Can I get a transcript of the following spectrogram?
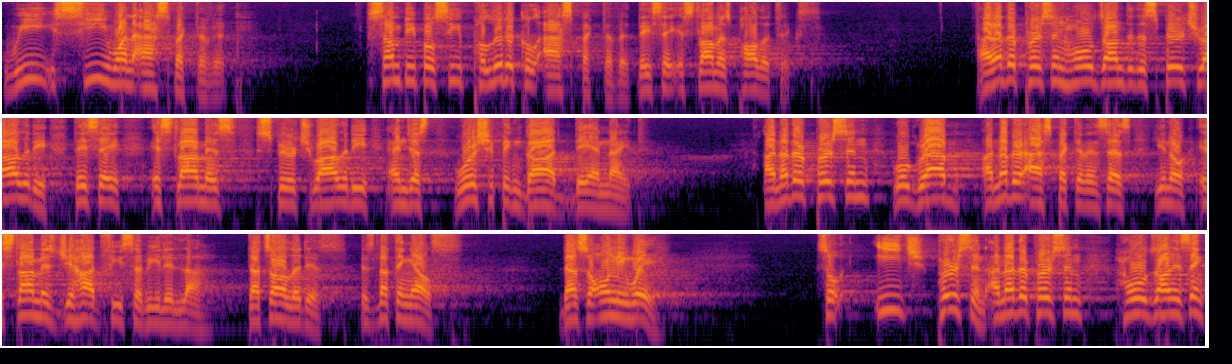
we see one aspect of it. Some people see political aspect of it. They say Islam is politics. Another person holds on to the spirituality. They say Islam is spirituality and just worshiping God day and night. Another person will grab another aspect of it and says, you know, Islam is jihad fi sabilillah. That's all it is. There's nothing else. That's the only way. So each person, another person holds on and saying,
